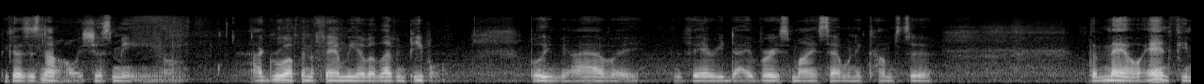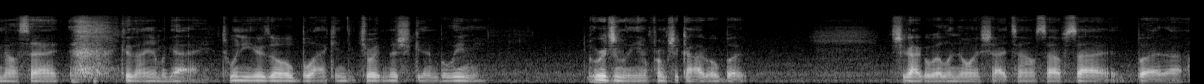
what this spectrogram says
because it's not always just me, you know. I grew up in a family of 11 people. Believe me, I have a very diverse mindset when it comes to the male and female side because I am a guy. 20 years old, black in Detroit, Michigan, believe me. Originally, I'm from Chicago, but Chicago, Illinois, Chi-Town, South Side. But uh,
